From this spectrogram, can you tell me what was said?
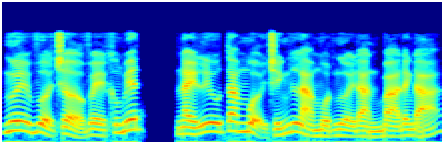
ngươi vừa trở về không biết, này lưu tam muội chính là một người đàn bà đánh đá.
